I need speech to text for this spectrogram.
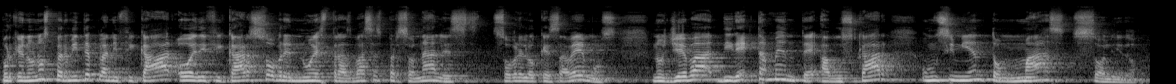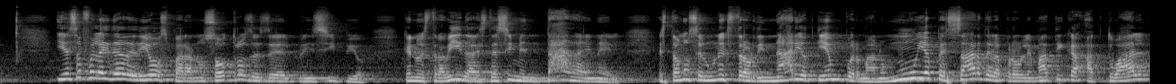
porque no nos permite planificar o edificar sobre nuestras bases personales, sobre lo que sabemos nos lleva directamente a buscar un cimiento más sólido. Y esa fue la idea de Dios para nosotros desde el principio, que nuestra vida esté cimentada en Él. Estamos en un extraordinario tiempo, hermano, muy a pesar de la problemática actual,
